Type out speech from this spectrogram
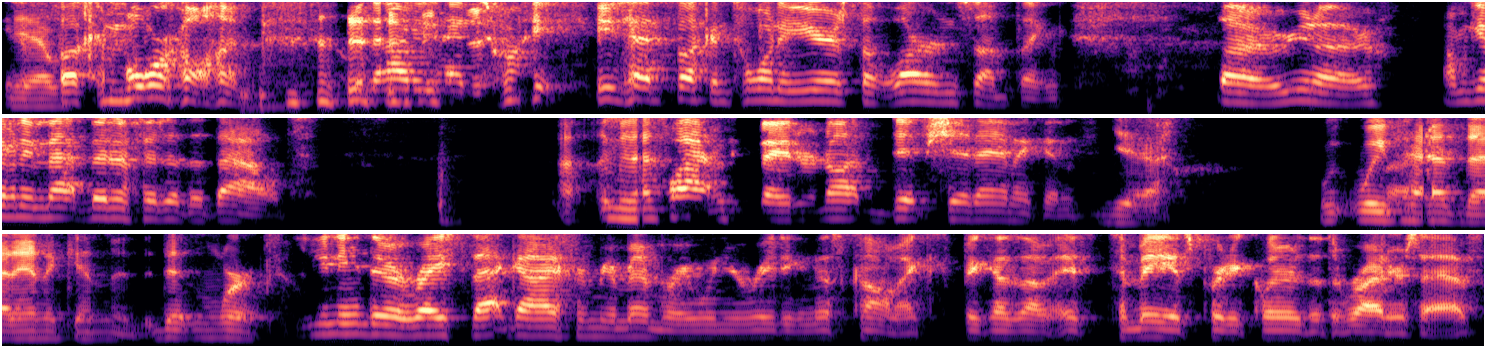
He's Yeah. a fucking moron. But now he's had twenty. He's had fucking twenty years to learn something. So you know, I'm giving him that benefit of the doubt. I, mean, that's, classic Vader, not dipshit Anakin. yeah. We, we've So- had that Anakin. It didn't work. You need to erase that guy from your memory when you're reading this comic because um, it's to me, it's pretty clear that the writers have.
